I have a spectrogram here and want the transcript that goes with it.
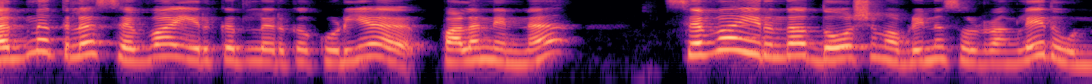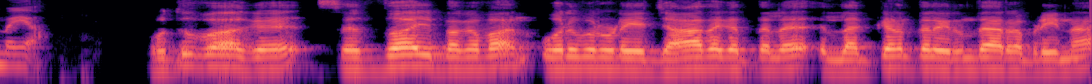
லக்னத்துல செவ்வாய் இருக்கிறதுல இருக்கக்கூடிய பலன் என்ன? செவ்வாய் இருந்தா தோஷம் அப்படின்னு சொல்றாங்களே இது உண்மையா? பொதுவாக செவ்வாய் பகவான் ஒருவருடைய ஜாதகத்துல லக்கணத்துல இருந்தார் அப்படின்னா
